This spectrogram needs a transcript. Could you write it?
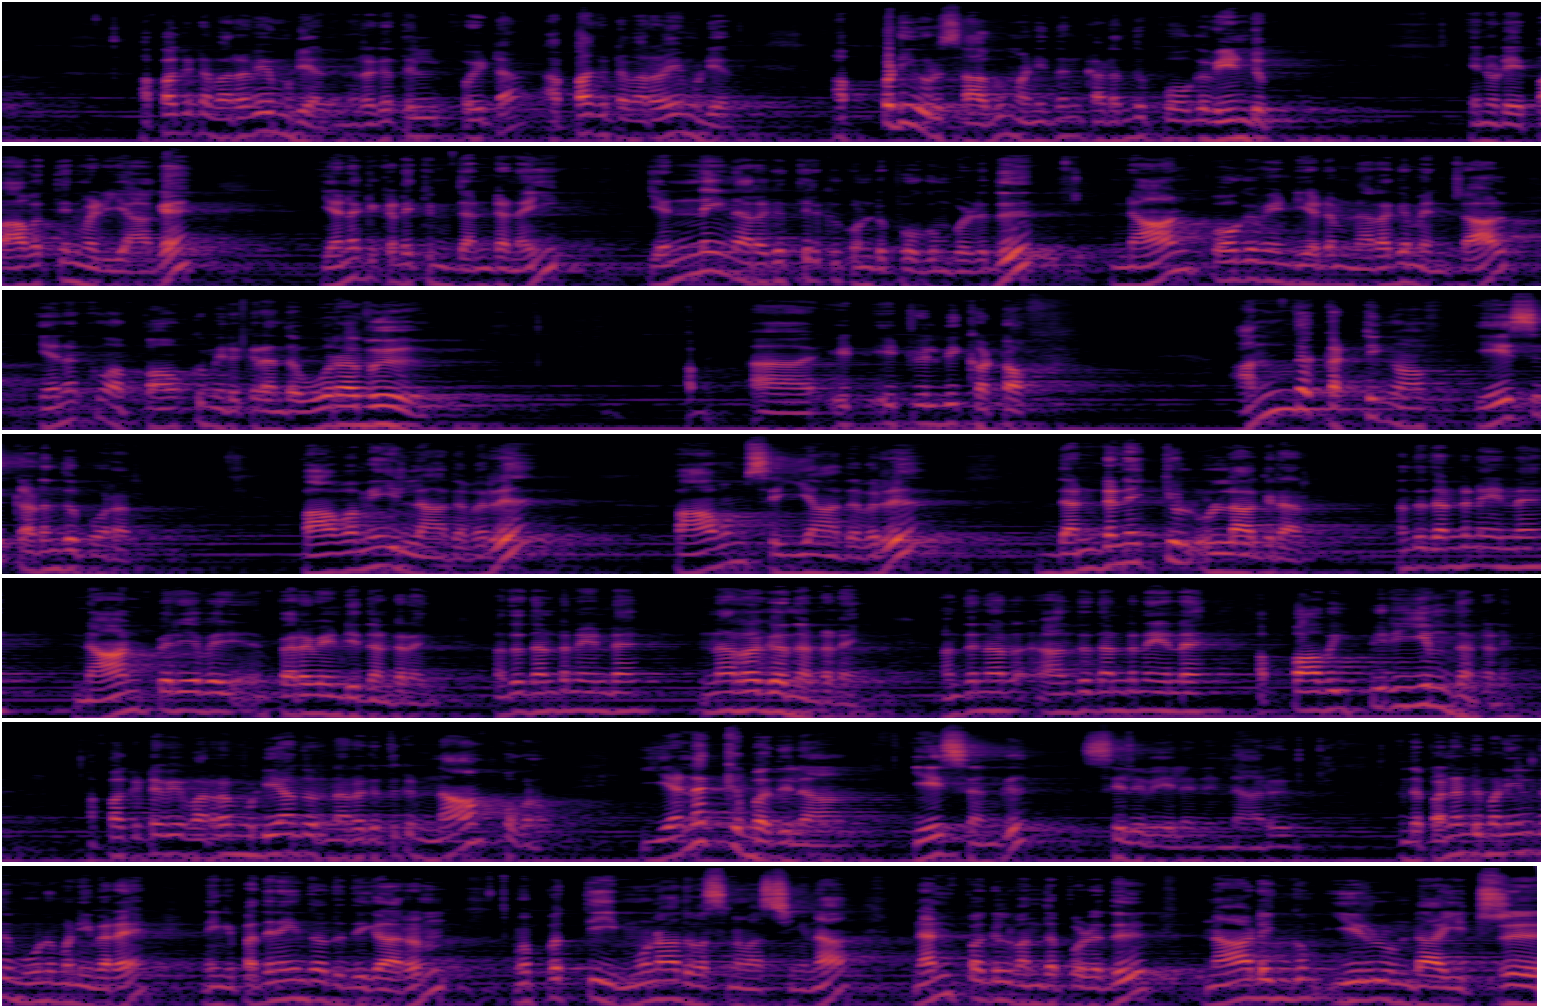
அப்பா கிட்ட வரவே முடியாது. நரகத்தில் போயிட்டா அப்பா கிட்ட வரவே முடியாது. அப்படி ஒரு சாவு மனிதன் கடந்து போக வேண்டும். என்னுடைய பாவத்தின் வழியாக எனக்கு கிடைக்கும் தண்டனை என்னை நரகத்திற்கு கொண்டு போகும் பொழுது நான் போக வேண்டிய இடம் நரகம் என்றால் எனக்கும் அப்பாவுக்கும் இருக்கிற அந்த உறவு. It it will be cut off அந்த கட்டிங் ஆஃப் இயேசு கடந்து போகிறார் பாவமே இல்லாதவர் பாவம் செய்யாதவர் தண்டனைக்குள் உள்ளாகிறார். அந்த தண்டனை என்ன? நான் பெரிய பெற வேண்டிய தண்டனை. அந்த தண்டனை என்ன? நரக தண்டனை. அந்த நர அந்த தண்டனை என்ன? அப்பாவை பிரியும் தண்டனை. அப்பா கிட்டவே வர முடியாத ஒரு நரகத்துக்கு நான் போகணும். எனக்கு பதிலாக ஏசு அங்கு சிலுவையில் நின்னார். அந்த பன்னெண்டு மணிலேருந்து மூணு மணி வரை நீங்கள் பதினைந்தாவது அதிகாரம் முப்பத்தி மூணாவது வசனம் வாசிச்சிங்கன்னா நண்பகல் வந்த பொழுது நாடெங்கும் இருள் உண்டாயிற்று.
